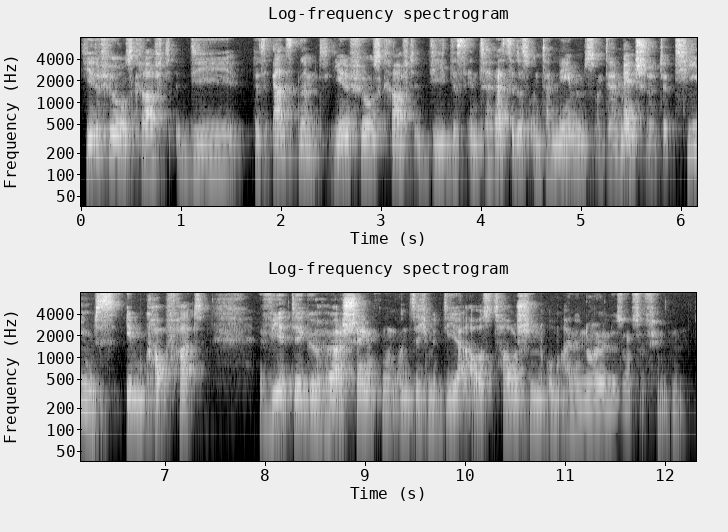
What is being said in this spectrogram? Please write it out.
jede Führungskraft, die es ernst nimmt, jede Führungskraft, die das Interesse des Unternehmens und der Menschen und der Teams im Kopf hat, wird dir Gehör schenken und sich mit dir austauschen, um eine neue Lösung zu finden.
